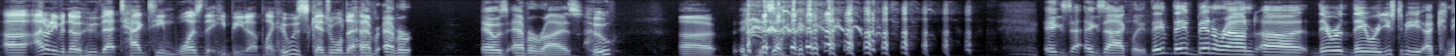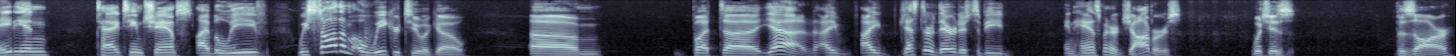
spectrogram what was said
Uh, I don't even know who that tag team was that he beat up. Like who was scheduled to have Ever, ever, it was Ever Rise. who? Uh, exa- exactly. They've they've been around. Uh, they were they were used to be a Canadian tag team champs, I believe. We saw them a week or two ago. Um, but uh, yeah, I I guess they're there just to be enhancement or jobbers, which is bizarre.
